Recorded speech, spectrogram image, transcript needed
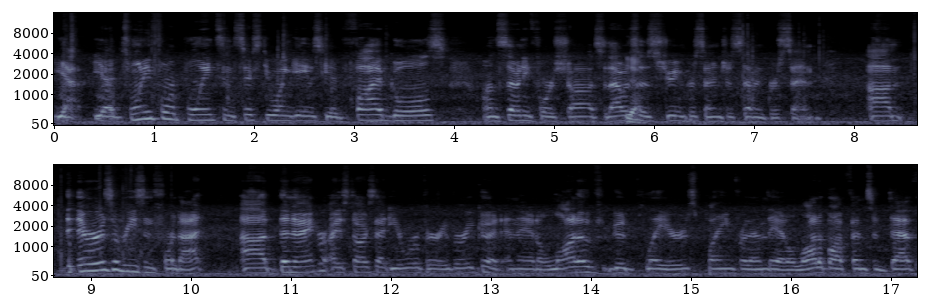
Yeah, he had 24 points in 61 games. He had five goals on 74 shots. So that was yeah. his shooting percentage of 7%. Um, there is a reason for that. Uh, the Niagara Ice Dogs that year were very, very good, and they had a lot of good players playing for them. They had a lot of offensive depth.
